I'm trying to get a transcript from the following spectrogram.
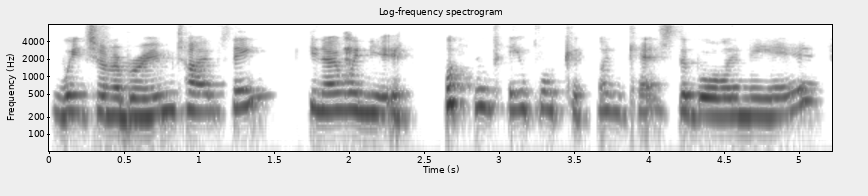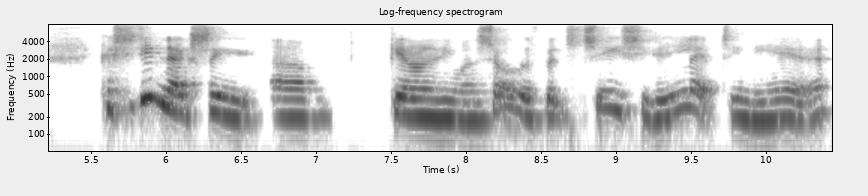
witch on a broom type thing. You know when you when people go and catch the ball in the air because she didn't actually um get on anyone's shoulders, but she she leapt in the air,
